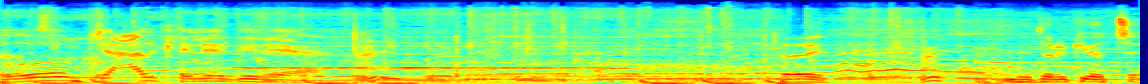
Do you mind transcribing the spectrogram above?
খুব জাল খেলে দিলে হ্যাঁ? ভিতরে কি হচ্ছে?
